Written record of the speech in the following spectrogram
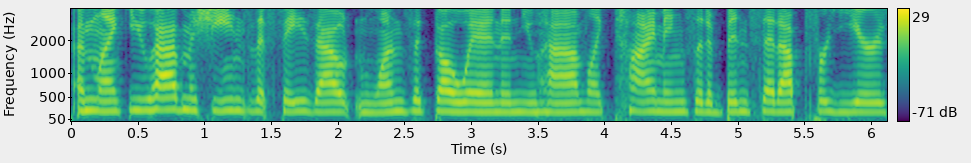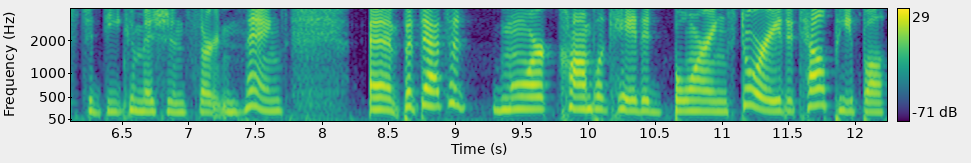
And like you have machines that phase out and ones that go in, and you have like timings that have been set up for years to decommission certain things. Uh, but that's a more complicated, boring story to tell people.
